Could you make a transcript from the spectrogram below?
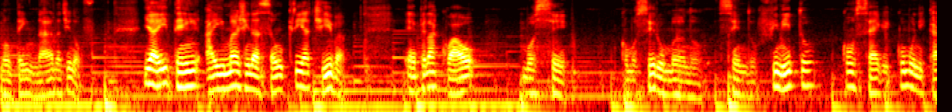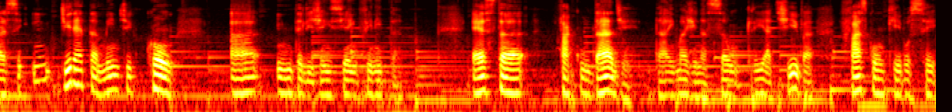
Não tem nada de novo. E aí tem a imaginação criativa, é, pela qual você, como ser humano, sendo finito, consegue comunicar-se indiretamente com a inteligência infinita. Esta faculdade da imaginação criativa faz com que você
